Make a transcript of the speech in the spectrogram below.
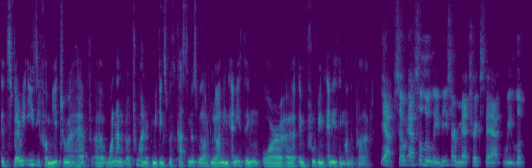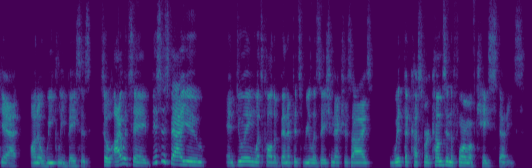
it's very easy for me to have uh, 100 or 200 meetings with customers without learning anything or uh, improving anything on the product. Yeah, so absolutely. These are metrics that we look at on a weekly basis. So I would say business value and doing what's called a benefits realization exercise with the customer comes in the form of case studies,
